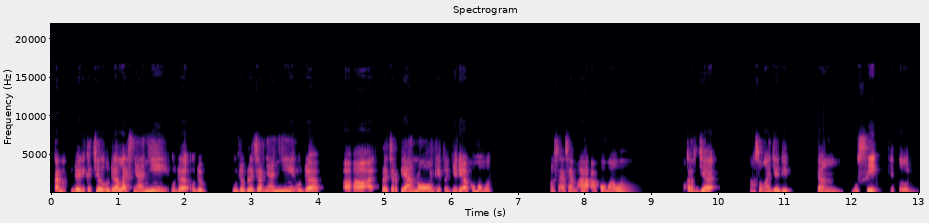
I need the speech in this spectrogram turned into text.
Kan dari kecil udah les nyanyi udah udah udah belajar nyanyi udah uh, belajar piano gitu. Jadi aku mau lulus SMA aku mau kerja langsung aja di bidang musik gitu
